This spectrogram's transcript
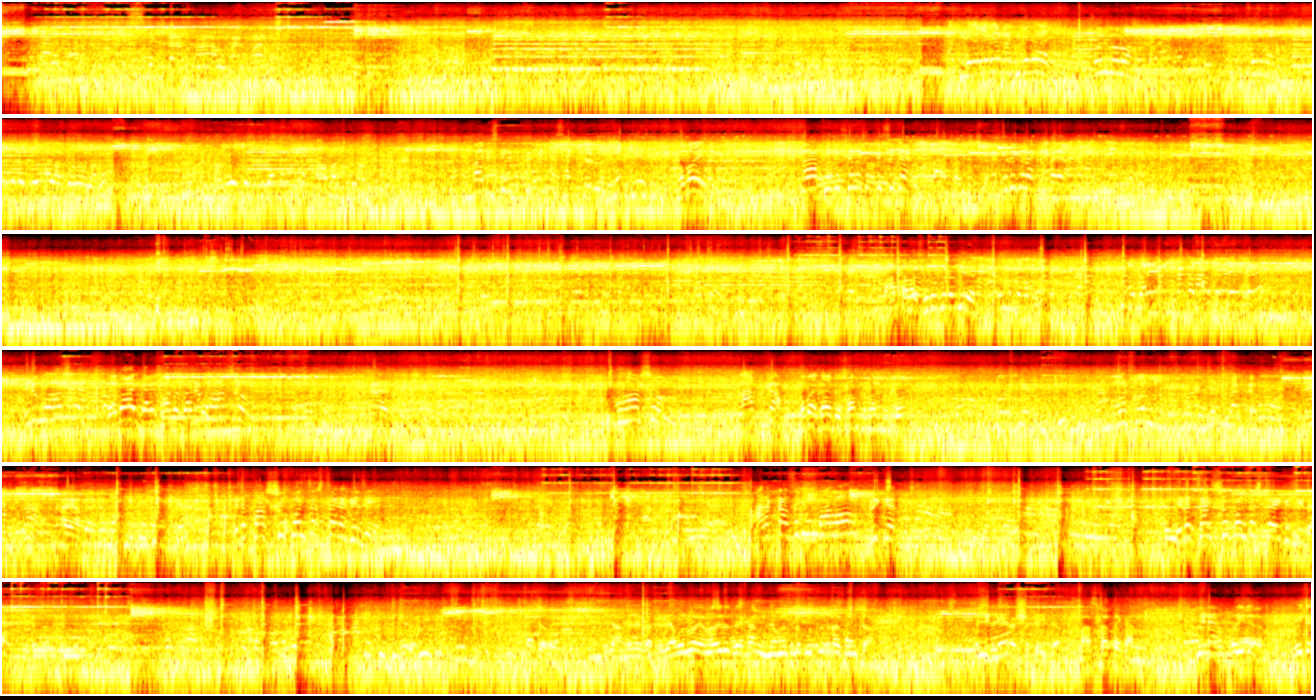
ভাই গাড়িটা সামনে সামনে তো এটা পাঁচশো পঞ্চাশ টাকা কেজি আরেকটা আছে খুব ভালো ব্রিকেট এটা চারশো পঞ্চাশ টাকা কেজিটা এটা আমাদের কাছে যা বলব আমাদের দেখান যে আমাদের বুঝতে না কোনটা এই যে একসাথে এইটা মাছটা দেখান এই যে এই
